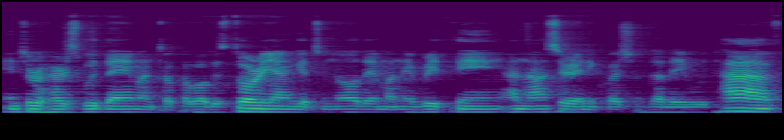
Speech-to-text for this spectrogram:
and to rehearse with them and talk about the story and get to know them and everything and answer any questions that they would have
